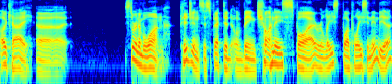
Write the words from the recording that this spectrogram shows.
Okay. Uh, story number one Pigeon suspected of being Chinese spy released by police in India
